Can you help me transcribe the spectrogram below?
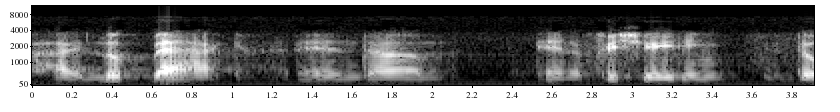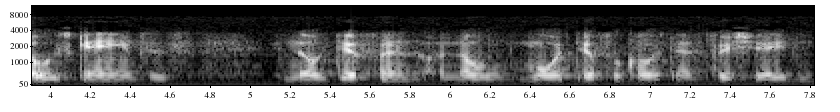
I look back and um, and officiating those games is no different or no more difficult than officiating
